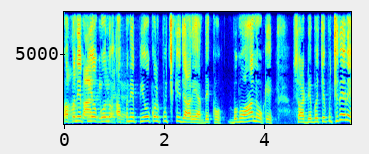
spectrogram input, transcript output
ਆਪਣੇ ਪਿਓ ਕੋਲ ਆਪਣੇ ਪਿਓ ਕੋਲ ਪੁੱਛ ਕੇ ਜਾ ਰਹੇ ਆ ਦੇਖੋ ਭਗਵਾਨ ਹੋ ਕੇ ਸਾਡੇ ਬੱਚੇ ਪੁੱਛਦੇ ਨੇ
